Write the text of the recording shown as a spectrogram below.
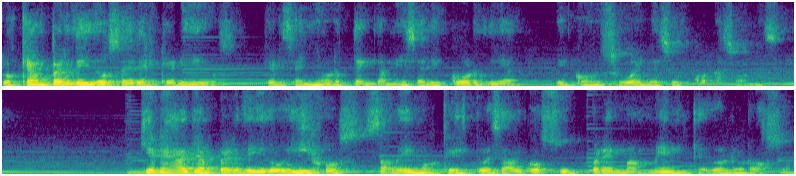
los que han perdido seres queridos, que el Señor tenga misericordia y consuele sus corazones. Quienes hayan perdido hijos, sabemos que esto es algo supremamente doloroso.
